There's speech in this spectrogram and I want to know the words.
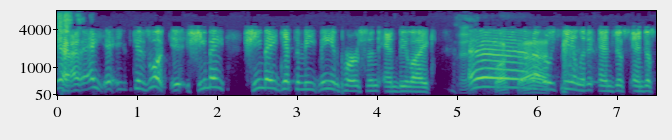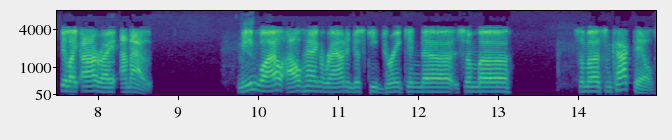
Yeah, because look, it, she may she may get to meet me in person and be like, eh, I'm not really feeling it, and just and just be like, all right, I'm out. Meanwhile, I'll hang around and just keep drinking uh, some uh, some uh, some cocktails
